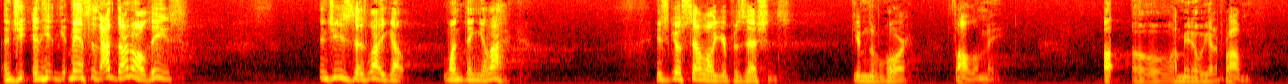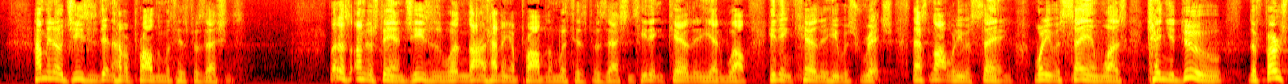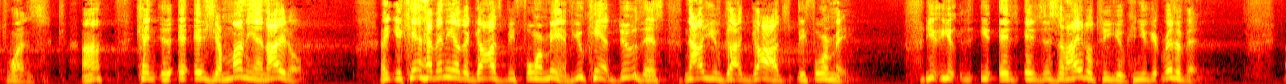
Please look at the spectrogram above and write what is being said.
And, G- and he, the man says, I've done all these. And Jesus says, Well, you got one thing you lack. He says, Go sell all your possessions, give them to the poor, follow me. Uh oh, I mean, know we got a problem. How many know Jesus didn't have a problem with his possessions? Let us understand Jesus was not having a problem with his possessions. He didn't care that he had wealth. He didn't care that he was rich. That's not what he was saying. What he was saying was, can you do the first ones? Huh? Can, is your money an idol? You can't have any other gods before me. If you can't do this, now you've got gods before me. You, you, you, is, is this an idol to you? Can you get rid of it?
